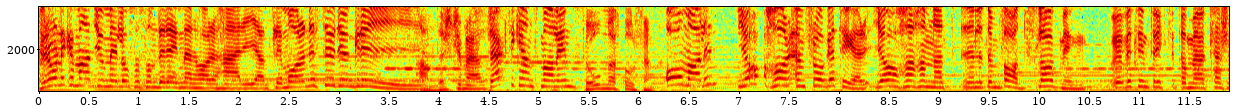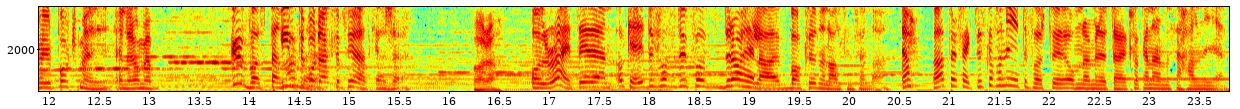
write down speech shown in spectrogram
Veronica Maggio med Låtsas som det regnar har det här egentligen. Morgon i studion Gry. Anders Timell. Praktikant Malin. Thomas Bodström. Och Malin. Jag har en fråga till er. Jag har hamnat i en liten vadslagning. Och Jag vet inte riktigt om jag kanske har gjort bort mig eller om jag Gud vad spännande. inte borde accepterat kanske. Höra. All right, är det en, okej, du, får, du får dra hela bakgrunden och allting sen då. Ja. ja. Perfekt, vi ska få nyheter först eh, om några minuter. här. Klockan närmar sig halv nio.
